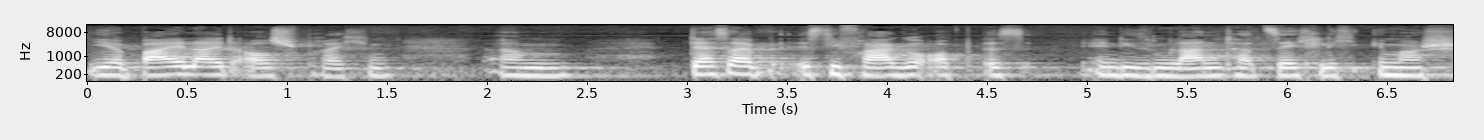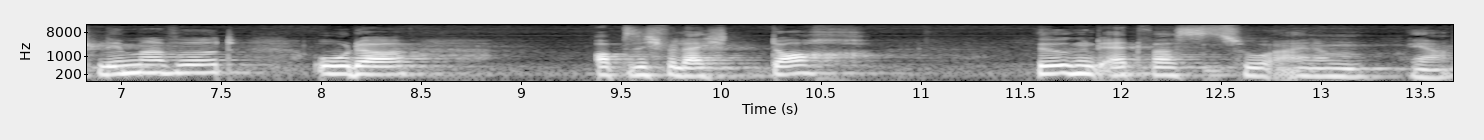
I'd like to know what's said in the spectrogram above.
ihr Beileid aussprechen. Ähm, deshalb ist die Frage, ob es in diesem Land tatsächlich immer schlimmer wird oder ob sich vielleicht doch irgendetwas zu einem, ja,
